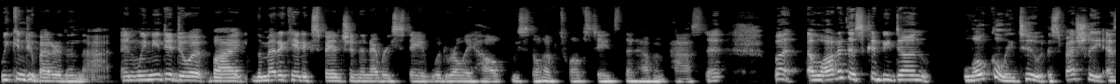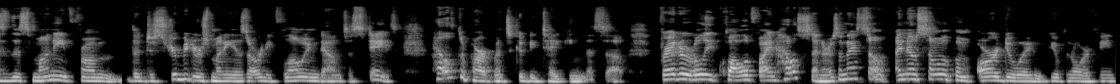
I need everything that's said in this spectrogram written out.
we can do better than that. And we need to do it by the Medicaid expansion in every state would really help. We still have 12 states that haven't passed it. But a lot of this could be done locally too, especially as this money from the distributors' money is already flowing down to states. Health departments could be taking this up. Federally qualified health centers, and I saw, I know some of them are doing buprenorphine,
